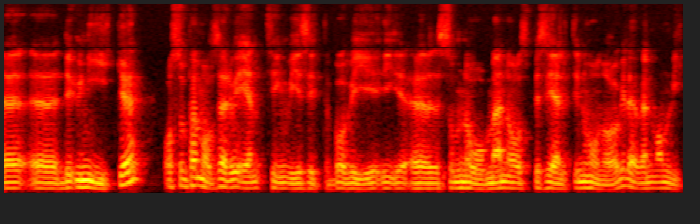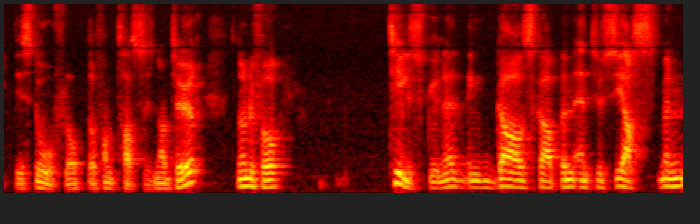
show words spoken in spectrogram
uh, eh, det unike. Og så på en måte så er det jo én ting vi sitter på, vi i, eh, som nordmenn, og spesielt i Nord-Norge. Det er jo en vanvittig storflott og fantastisk natur. Så når du får tilskuerne, den galskapen, entusiasmen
